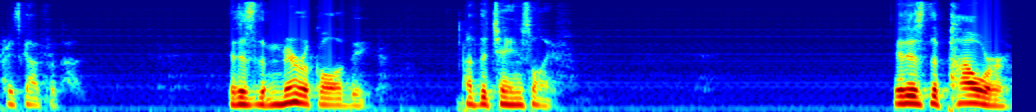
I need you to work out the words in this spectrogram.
Praise God for that. It is the miracle of the, of the changed life. It is the power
